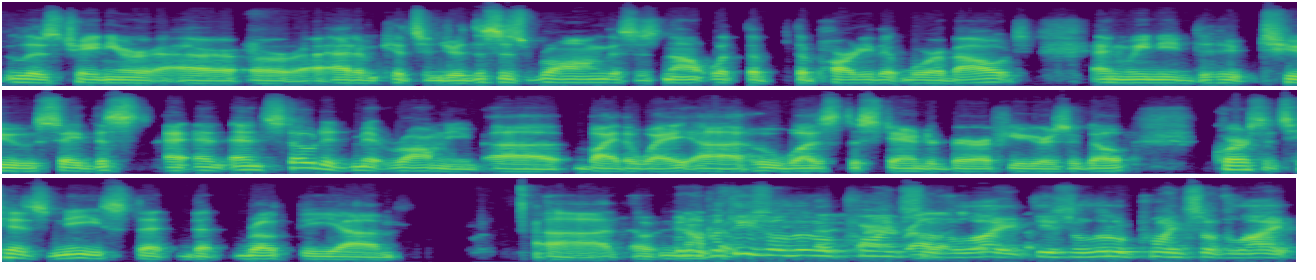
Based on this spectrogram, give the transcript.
Liz Cheney or, or, Adam Kinzinger. This is wrong. This is not what the, the party that we're about. And we need to, to say this. And, and so did Mitt Romney, uh, by the way, uh, who was the standard bearer a few years ago. Of course, it's his niece that that wrote the um, Uh, You know, but these are little points of light. These are little points of light.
